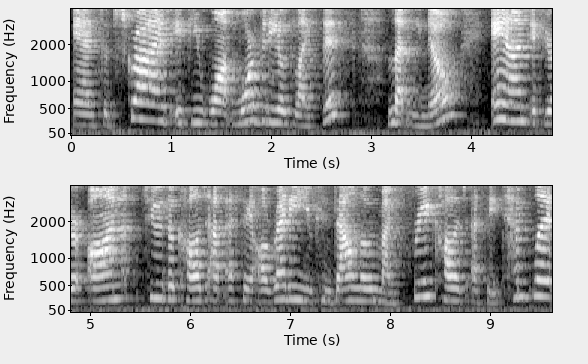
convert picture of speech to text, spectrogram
and subscribe. If you want more videos like this, let me know. And if you're on to the College App Essay already, you can download my free college essay template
